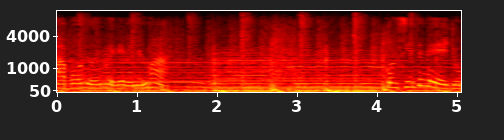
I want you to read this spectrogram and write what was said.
a bordo de un velero en el mar. Consciente de ello,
